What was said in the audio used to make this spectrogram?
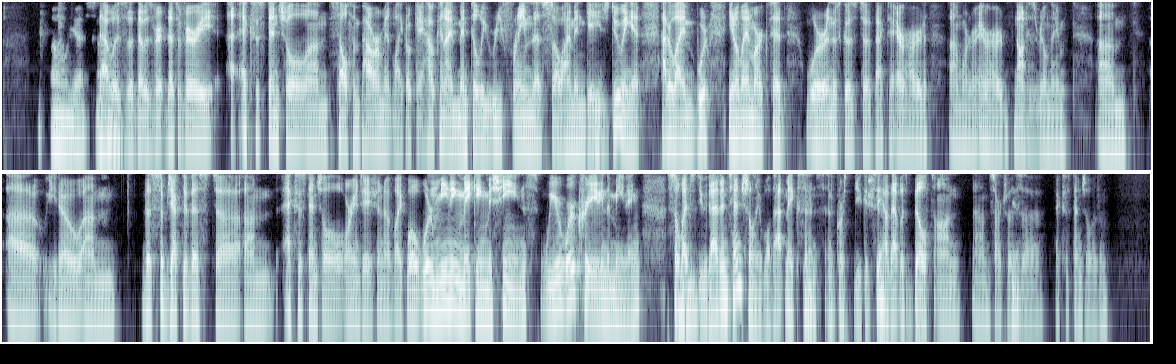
Oh yes, that uh-huh. was that was very that's a very uh, existential um, self empowerment. Like, okay, how can I mentally reframe this so I'm engaged doing it? How do I? We're you know, Landmark said we're, and this goes to back to Erhard um, Werner Erhard, not his real name. Um, uh, you know, um, the subjectivist uh, um, existential orientation of like, well, we're meaning making machines. We're we're creating the meaning, so let's do that intentionally. Well, that makes sense, and of course, you could see how that was built on um, Sartre's uh, existentialism.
